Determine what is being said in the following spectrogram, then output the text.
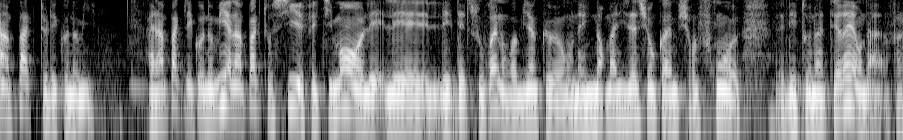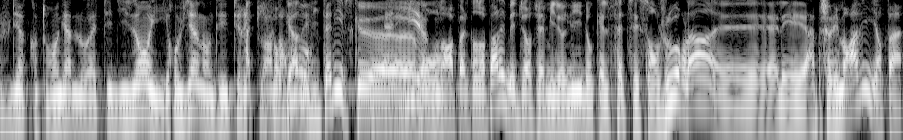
impacte l'économie. Elle impacte l'économie, elle impacte aussi effectivement les, les- les dettes souveraines. On voit bien qu'on a une normalisation quand même sur le front euh, des taux d'intérêt. On a, enfin, je veux dire, quand on regarde l'OAT 10 ans, il revient dans des Ah, puis il territoires faut regarder l'Italie, parce que euh, bon, on n'aura pas le temps d'en parler, mais Giorgia Miloni, donc elle fête ses 100 jours là, et elle est absolument ravie. Enfin,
